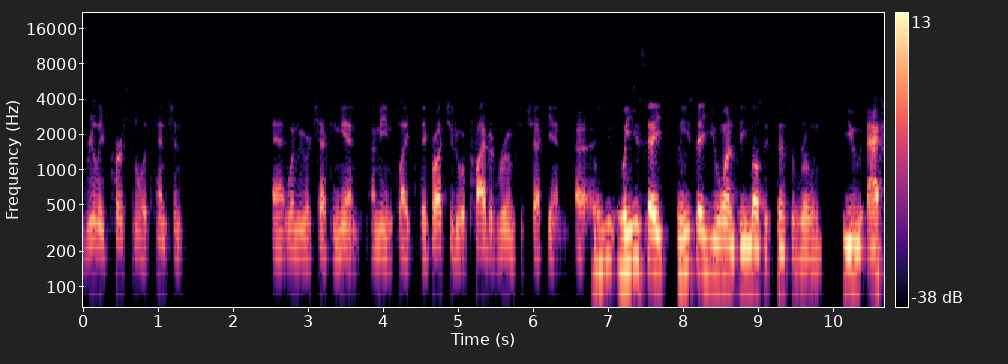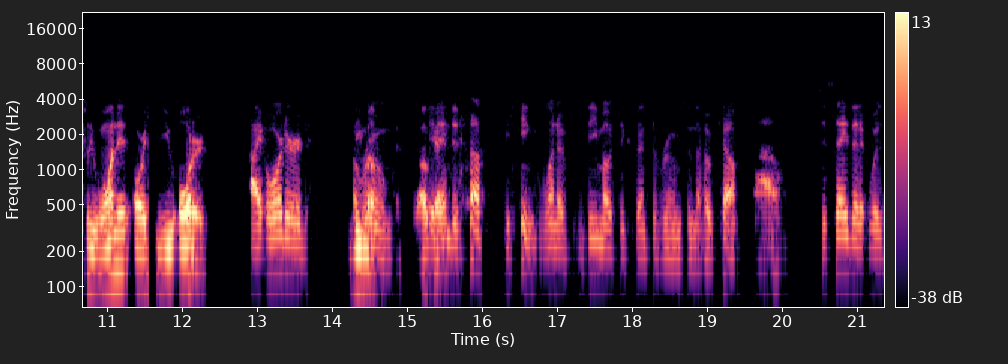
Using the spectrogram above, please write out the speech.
really personal attention and when we were checking in. I mean, like they brought you to a private room to check in. Uh, when, you, when you say when you say you wanted the most expensive rooms, you actually wanted or you ordered? I ordered a the room. Okay. It ended up being one of the most expensive rooms in the hotel. Wow. To say that it was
